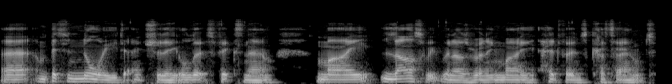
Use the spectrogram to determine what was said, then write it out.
Uh, I'm a bit annoyed actually, although it's fixed now. My last week when I was running, my headphones cut out.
